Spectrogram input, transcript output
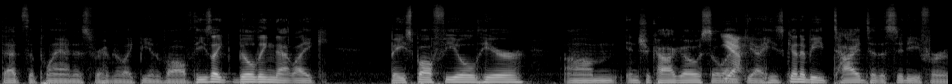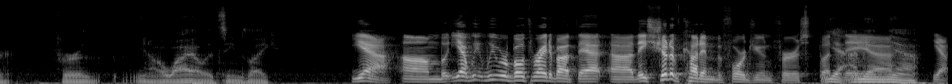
that's the plan is for him to like be involved. He's like building that like baseball field here um in Chicago so like Yeah. yeah, he's going to be tied to the city for for you know a while it seems like Yeah, um, but yeah, we, we were both right about that. Uh, they should have cut him before June first, but Yeah, I mean, uh, yeah. yeah,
